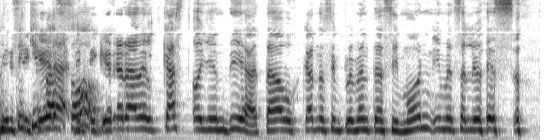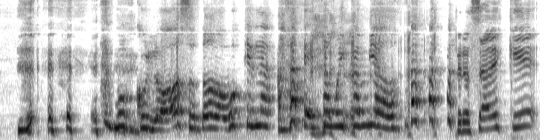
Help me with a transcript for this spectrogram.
ni, siquiera, ni siquiera era del cast hoy en día, estaba buscando simplemente a Simón y me salió eso. Musculoso, todo, búsquenla. Está muy cambiado. Pero ¿sabes qué?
